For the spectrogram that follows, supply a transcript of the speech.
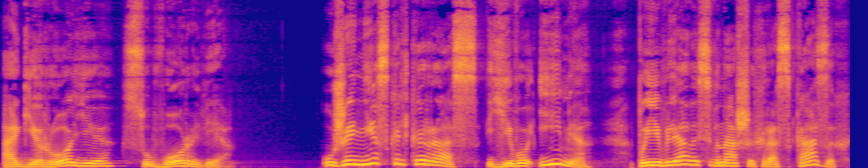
о герое Суворове. Уже несколько раз его имя появлялось в наших рассказах,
